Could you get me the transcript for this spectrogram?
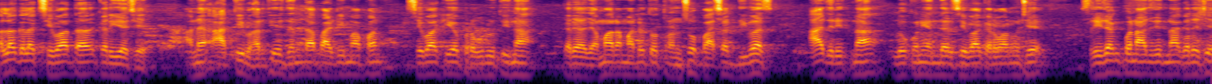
અલગ અલગ સેવા કરીએ છીએ. અને આથી ભારતીય જનતા પાર્ટીમાં પણ સેવાકીય પ્રવૃત્તિના કર્યા છે અમારા માટે તો ત્રણસો પાસઠ દિવસ આ જ રીતના લોકોની અંદર સેવા કરવાનું છે. શ્રીરંગ પણ આ જ રીતના કરે છે.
